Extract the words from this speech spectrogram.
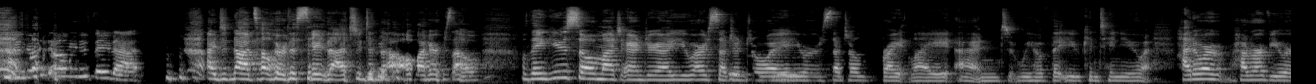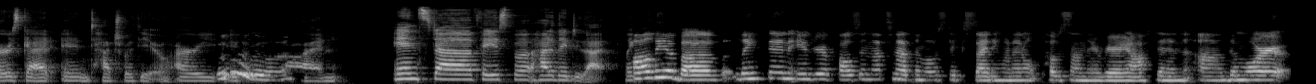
She did not tell me to say that I did not tell her to say that. She did that all by herself. Well, thank you so much, Andrea. You are such a joy. you. You are such a bright light, and we hope that you continue. How do our how do our viewers get in touch with you? Are you Ooh. on Insta, Facebook? How do they do that? Like, All the above. LinkedIn, Andrea Paulson. That's not the most exciting one. I don't post on there very often. Um, the more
